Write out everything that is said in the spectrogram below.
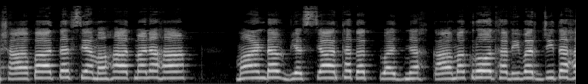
शापातस्य महात्मनः। माण्डव्यस्यार्थतत्त्वज्ञः कामक्रोधविवर्जितः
